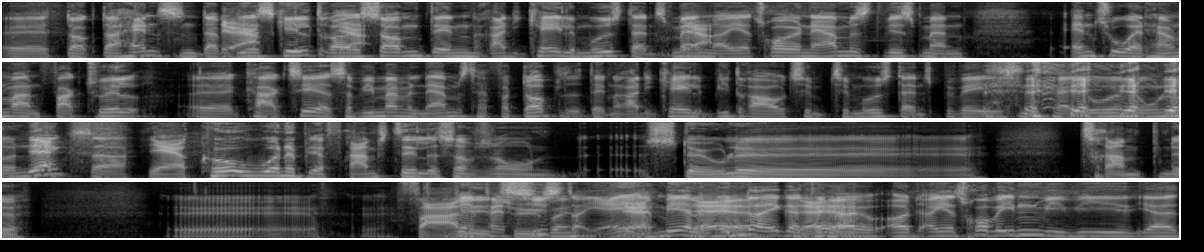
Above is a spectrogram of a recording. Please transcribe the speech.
øh, Dr. Hansen, der ja. bliver skildret ja. som den radikale modstandsmand, ja. og jeg tror jo nærmest, hvis man antog, at han var en faktuel øh, karakter, så ville man vel nærmest have fordoblet den radikale bidrag til, til modstandsbevægelsen i perioden ja, nogenlunde. Ja. Ikke? Så. ja, og KU'erne bliver fremstillet som sådan nogle støvle... Øh, trampende øh, farlige ja, typer. Ja, ja, mere eller ja, mindre, ikke? Og, ja, ja. Det var jo, og, og jeg tror, inden vi, vi jeg,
